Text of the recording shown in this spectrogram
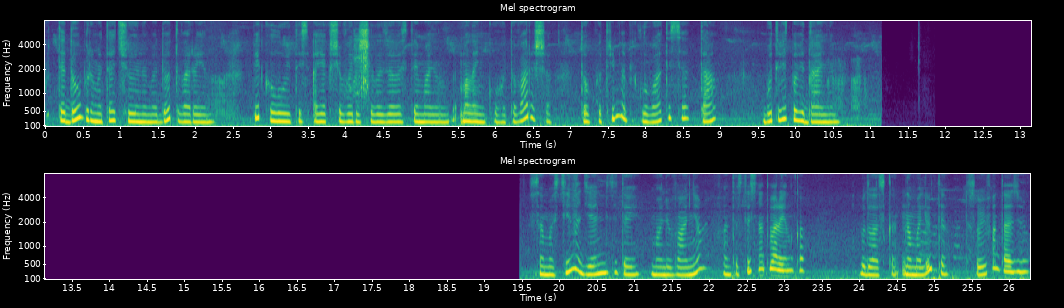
будьте добрими та чуйними до тварин. Піклуйтесь, а якщо вирішили завести маленького товариша, то потрібно піклуватися та бути відповідальним. Самостійна діяльність дітей. Малювання фантастична тваринка. Будь ласка, намалюйте свою фантазію.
